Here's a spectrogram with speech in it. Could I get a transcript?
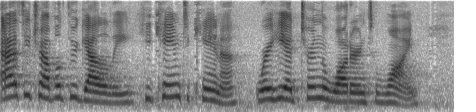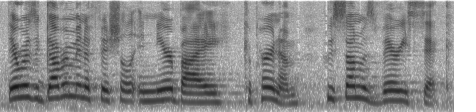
As he traveled through Galilee, he came to Cana, where he had turned the water into wine. There was a government official in nearby Capernaum whose son was very sick.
